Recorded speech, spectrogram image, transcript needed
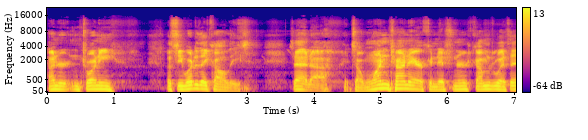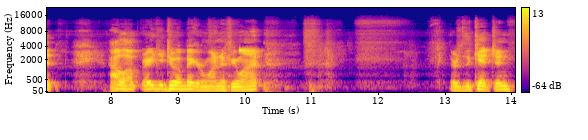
120. Let's see, what do they call these? Is that uh, it's a one-ton air conditioner comes with it. I'll upgrade you to a bigger one if you want. There's the kitchen,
